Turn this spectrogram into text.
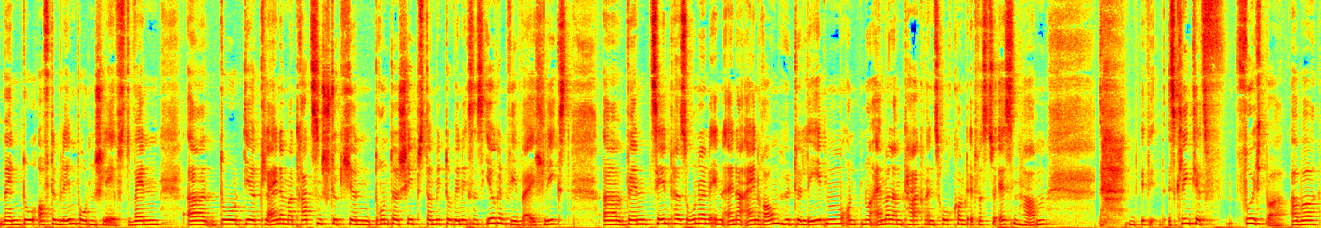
wenn du auf dem Lehmboden schläfst, wenn äh, du dir kleine Matratzenstückchen drunter schiebst, damit du wenigstens irgendwie weich liegst, äh, wenn zehn Personen in einer Einraumhütte leben und nur einmal am Tag, wenn es hochkommt, etwas zu essen haben, es klingt jetzt furchtbar, aber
